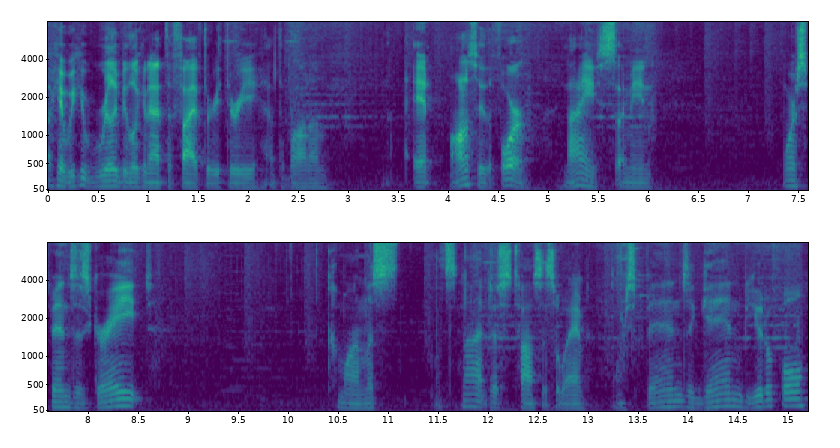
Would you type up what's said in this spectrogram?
Okay, we could really be looking at the 5-3-3 at the bottom. And honestly, the 4, nice. I mean, more spins is great. Come on, let's let's not just toss this away. More spins again, beautiful.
